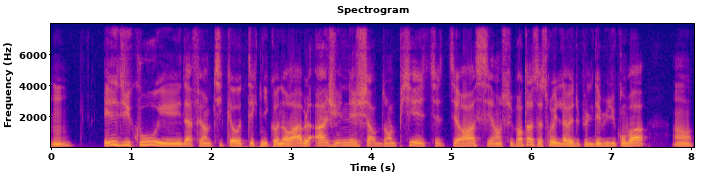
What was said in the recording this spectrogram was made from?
Hmm. Et du coup, il a fait un petit chaos technique honorable. Ah, j'ai une écharpe dans le pied, etc. C'est insupportable. Ça se trouve, il l'avait depuis le début du combat. hein.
